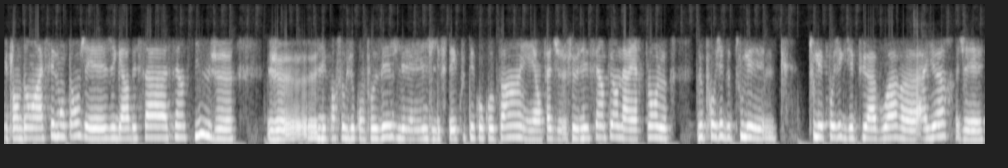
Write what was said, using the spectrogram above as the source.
Et pendant assez longtemps, j'ai gardé ça assez intime. Je, je, les morceaux que je composais, je les, je les faisais écouter qu'aux copains et en fait, je, je laissais un peu en arrière-plan le, le projet de tous les tous les projets que j'ai pu avoir euh, ailleurs. J'ai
